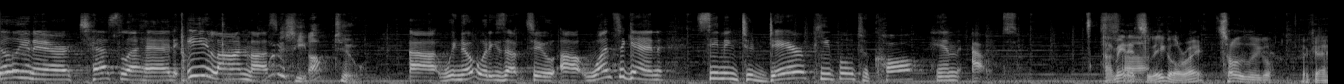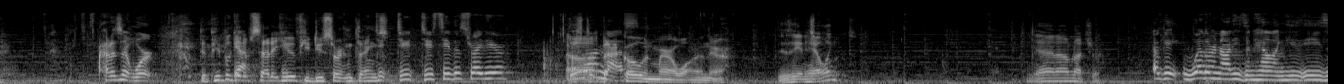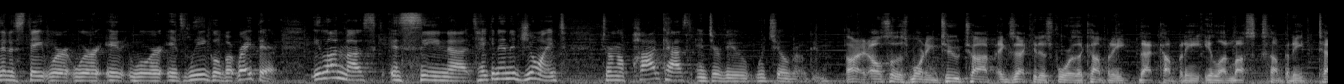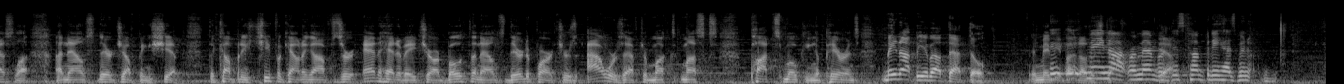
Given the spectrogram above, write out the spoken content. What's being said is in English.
billionaire Tesla head Elon Musk. What is he up to? Uh, we know what he's up to. Uh, once again, seeming to dare people to call him out. I mean, it's legal, right? It's totally legal. Okay. How does that work? Do people get Yeah. upset at you if you do certain Do, things? do, do you see this right here? There's Elon tobacco Musk. and marijuana in there. Is he inhaling? Yeah, no, I'm not sure. Okay, whether or not he's inhaling, he, he's in a state where, where, it, where it's legal, but right there, Elon Musk is seen uh, taking in a joint during a podcast interview with Joe Rogan. All right. Also, this morning, two top executives for the company, that company, Elon Musk's company, Tesla, announced they're jumping ship. The company's chief accounting officer and head of HR both announced their departures hours after Musk's pot smoking appearance. May not be about that, though. It may be It, about it other may stuff. not. Remember, Yeah. this company has been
